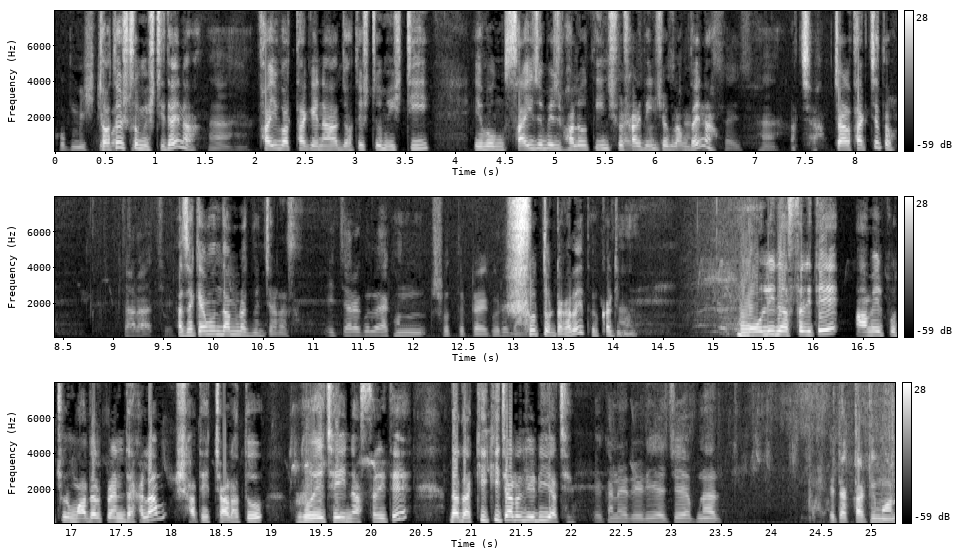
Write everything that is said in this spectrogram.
খুব মিষ্টি যথেষ্ট মিষ্টি তাই না? হ্যাঁ হ্যাঁ। ফাইবার থাকে না যথেষ্ট মিষ্টি। এবং সাইজও বেশ ভালো তিনশো সাড়ে তিনশো গ্রাম তাই না? হ্যাঁ। আচ্ছা চারা থাকছে তো? চারা আছে। আচ্ছা কেমন দাম রাখবেন চারার? এই চারাগুলো এখন সত্তর টাকা করে সত্তর টাকা তাই তো? কাটিমন মৌলি নার্সারিতে আমের প্রচুর মাদার প্ল্যান্ট দেখালাম সাথে চারা তো রয়েছেই নার্সারিতে। দাদা কি কি চারা রেডি আছে? এখানে রেডি আছে আপনার এটা কাটিমন।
